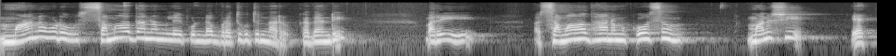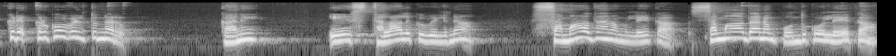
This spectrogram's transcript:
మానవుడు సమాధానం లేకుండా బ్రతుకుతున్నారు కదండి? మరి సమాధానం కోసం మనిషి ఎక్కడెక్కడికో వెళ్తున్నారు. కానీ ఏ స్థలాలకు వెళ్ళినా సమాధానం లేక సమాధానం పొందుకోలేక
